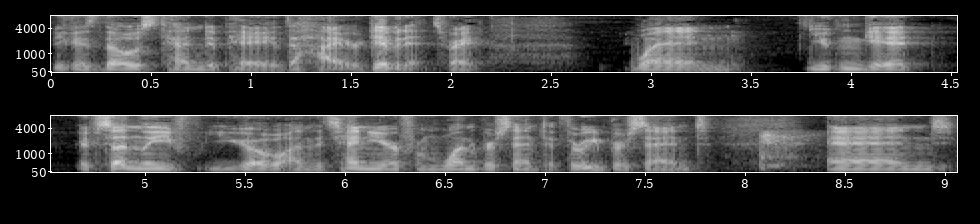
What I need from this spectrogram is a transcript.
because those tend to pay the higher dividends, right? When you can get, if suddenly you go on the 10 year from 1% to 3%, and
